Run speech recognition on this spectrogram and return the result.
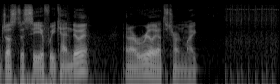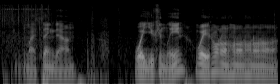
just to see if we can do it. And I really have to turn my my thing down. Wait, you can lean? Wait, hold on, hold on, hold on, hold on.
